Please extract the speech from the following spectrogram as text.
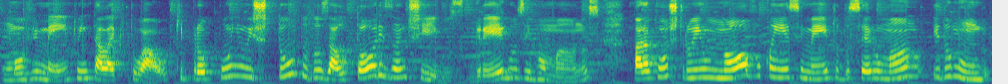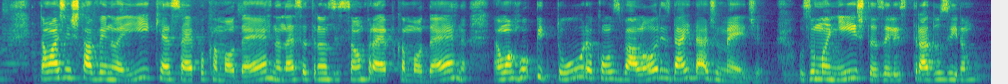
Um movimento intelectual que propunha o estudo dos autores antigos, gregos e romanos, para construir um novo conhecimento do ser humano e do mundo. Então, a gente está vendo aí que essa época moderna, nessa transição para a época moderna, é uma ruptura com os valores da Idade Média. Os humanistas, eles traduziram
